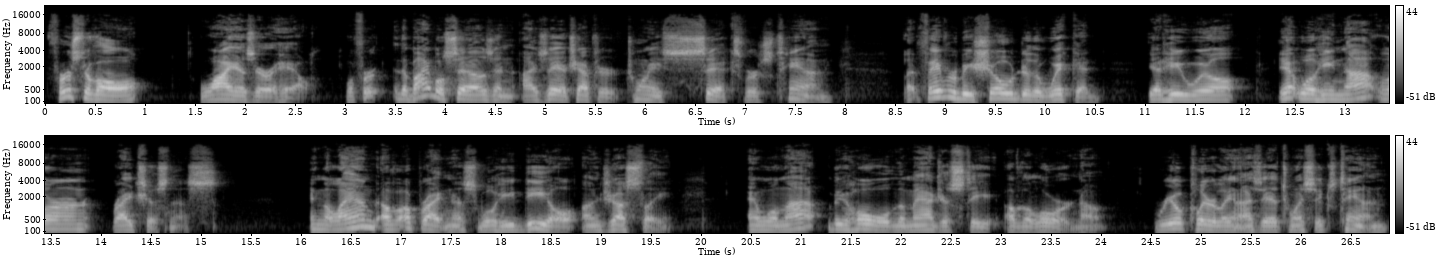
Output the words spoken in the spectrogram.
First of all, why is there a hell? Well, for, the Bible says in Isaiah chapter 26, verse 10, "Let favor be showed to the wicked, yet he will, yet will he not learn righteousness." In the land of uprightness will he deal unjustly, and will not behold the majesty of the Lord. Now, real clearly in Isaiah 26:10,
